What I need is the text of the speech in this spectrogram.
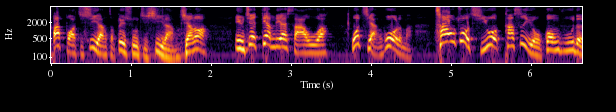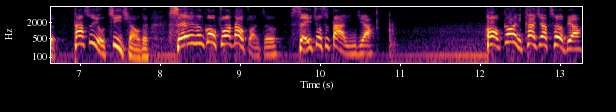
啊，博一世人绝对输一世人，是安怎？因为这店你爱杀有啊。我讲过了嘛，操作期货它是有功夫的，它是有技巧的，谁能够抓到转折，谁就是大赢家。好，各位你看一下侧标，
